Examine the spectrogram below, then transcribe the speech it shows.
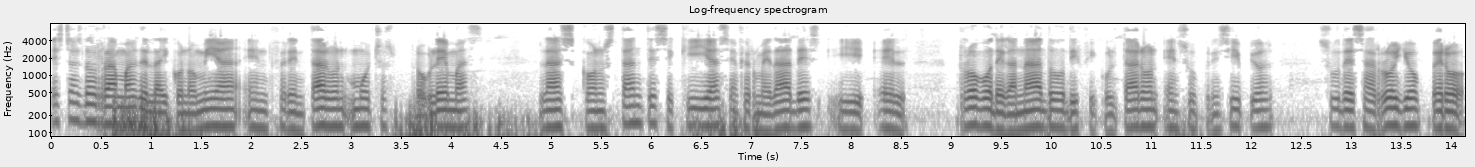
Estas dos ramas de la economía enfrentaron muchos problemas, las constantes sequías, enfermedades y el robo de ganado dificultaron en su principio su desarrollo, pero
